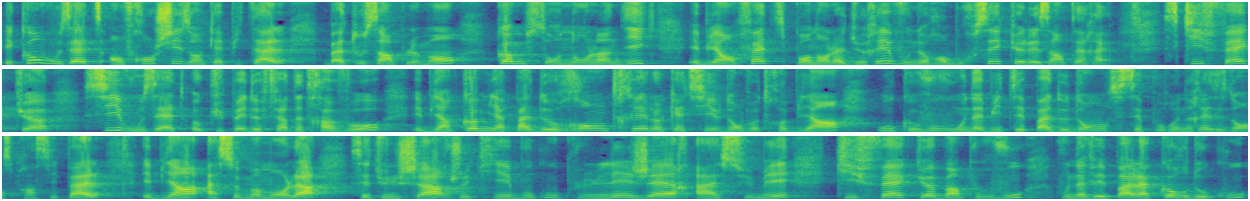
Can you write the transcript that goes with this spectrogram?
Et quand vous êtes en franchise en capital, bah, tout simplement, comme son nom l'indique, eh bien en fait, pendant la durée, vous ne remboursez que les intérêts. Ce qui fait que si vous êtes occupé de faire des travaux, eh bien comme il n'y a pas de rentrée locative dans votre bien, ou que vous, vous n'habitez pas dedans, si c'est pour une résidence principale, eh bien à ce moment-là, c'est une charge qui est beaucoup plus légère à assumer, qui fait que ben, pour vous, vous n'avez pas la corde au cou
